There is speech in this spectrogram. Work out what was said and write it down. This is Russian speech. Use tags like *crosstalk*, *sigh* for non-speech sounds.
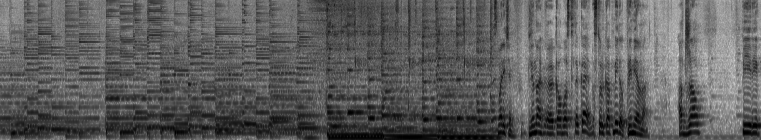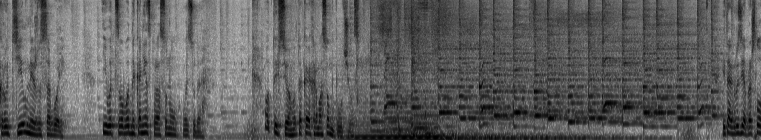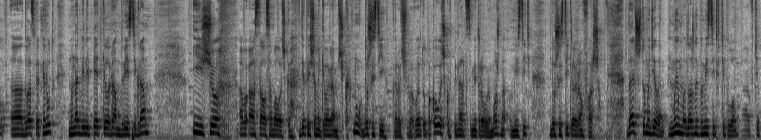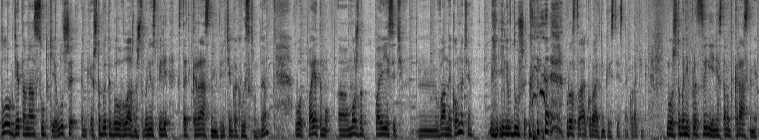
Смотрите, длина э, колбаски такая, столько отмерил, примерно. Отжал, перекрутил между собой. И вот свободный конец просунул вот сюда. Вот и все. Вот такая хромосома получилась. Итак, друзья, прошло 25 э, минут. Мы набили 5 килограмм 200 грамм. И еще осталась оболочка, где-то еще на килограммчик, ну, до 6, короче, в эту упаковочку, в 15-метровую, можно уместить до 6 килограмм фарша. Дальше что мы делаем? Мы должны поместить в тепло, а, в тепло где-то на сутки, лучше, э, чтобы это было влажно, чтобы они успели стать красными перед тем, как высохнут, да? Вот, поэтому э, можно повесить в ванной комнате, *laughs* или в душе. *laughs* Просто аккуратненько, естественно, аккуратненько. Вот, чтобы они процвели, они станут красными.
